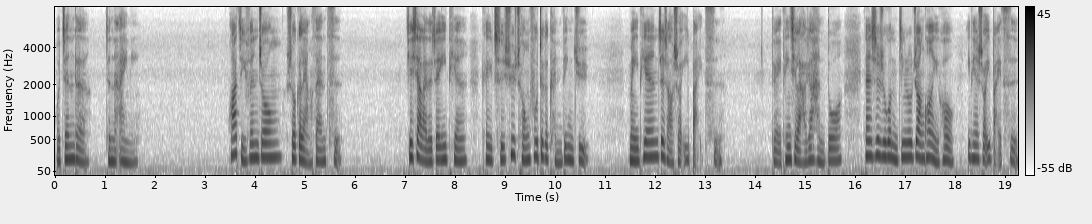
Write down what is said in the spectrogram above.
我真的真的爱你”，花几分钟说个两三次。接下来的这一天，可以持续重复这个肯定句，每天至少说一百次。对，听起来好像很多，但是如果你进入状况以后，一天说一百次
